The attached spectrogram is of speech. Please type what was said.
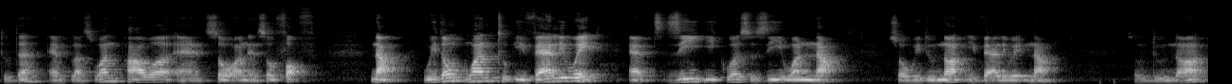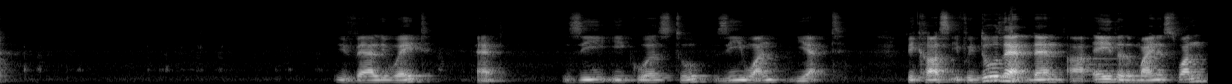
to the m plus 1 power and so on and so forth. Now, we don't want to evaluate at z equals to z1 now. So we do not evaluate now. So do not evaluate at z equals to z1 yet because if we do that then uh, a to the minus 1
